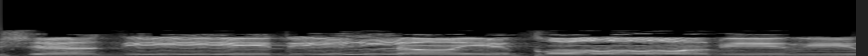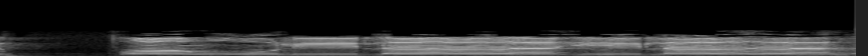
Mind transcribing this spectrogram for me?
شديد العقاب ذي الطول لا إله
